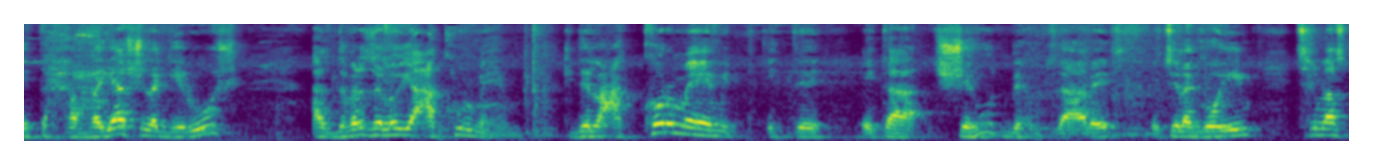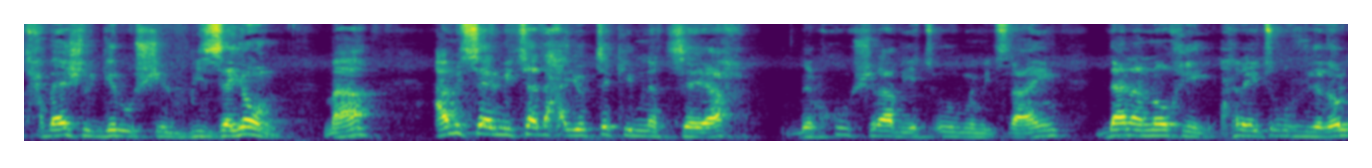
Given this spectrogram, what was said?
את החוויה של הגירוש, אז הדבר הזה לא יעקור מהם. כדי לעקור מהם את, את, את השהות בחוץ לארץ, אצל הגויים, צריכים לעשות חוויה של גירוש, של ביזיון. מה? עם ישראל מצד אחד יוצא כמנצח, ברכוש רב יצאו ממצרים, דן אנוכי אחרי יצאו ברכוש גדול,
